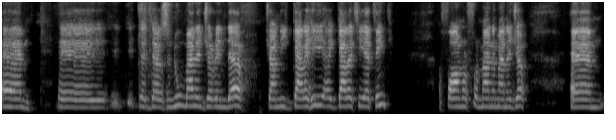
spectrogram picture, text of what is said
um, uh, there's a new manager in there, Johnny Garrity, uh, I think, a former Fermanagh manager. Um,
